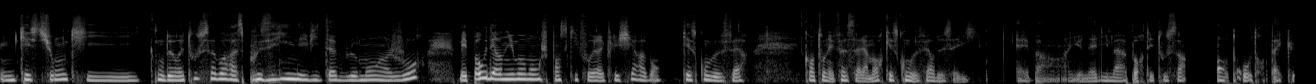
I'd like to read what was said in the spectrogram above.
une, question qui, qu'on devrait tous savoir à se poser inévitablement un jour, mais pas au dernier moment. Je pense qu'il faut y réfléchir avant. Qu'est-ce qu'on veut faire? Quand on est face à la mort, qu'est-ce qu'on veut faire de sa vie? Eh ben, Lionel, il m'a apporté tout ça, entre autres, pas que.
